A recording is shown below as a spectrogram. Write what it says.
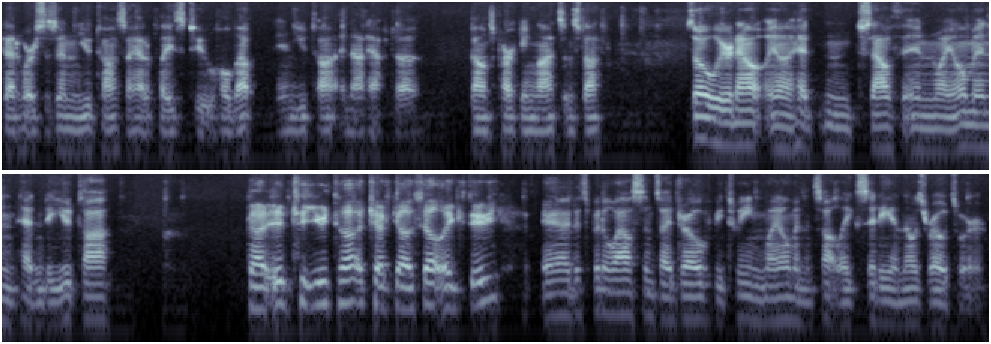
dead horses in Utah, so I had a place to hold up in Utah and not have to bounce parking lots and stuff. So we're now uh, heading south in Wyoming, heading to Utah. Got into Utah, checked out Salt Lake City, and it's been a while since I drove between Wyoming and Salt Lake City, and those roads were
